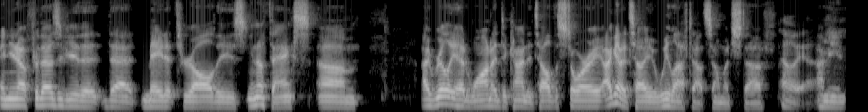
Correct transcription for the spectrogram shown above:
and you know, for those of you that that made it through all these, you know, thanks. Um, I really had wanted to kind of tell the story. I got to tell you, we left out so much stuff. Oh yeah. I mean,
